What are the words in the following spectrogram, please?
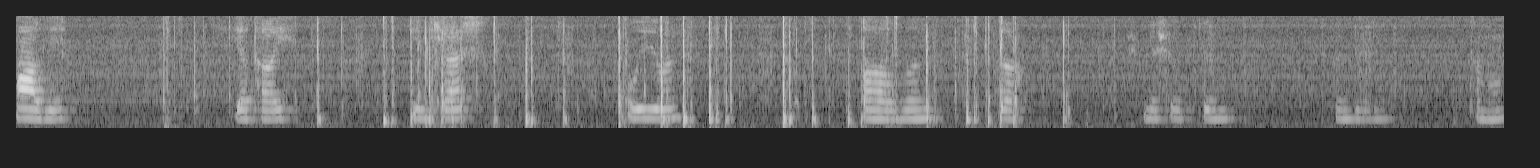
mavi. Yatay. İlker. Oyun. Avında şimdi şöyle dön döndürelim. Tamam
